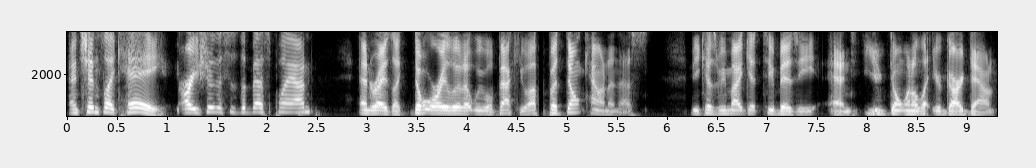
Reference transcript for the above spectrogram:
And Shin's like, Hey, are you sure this is the best plan? And Ray's like, Don't worry, Luna, we will back you up, but don't count on this because we might get too busy and you don't want to let your guard down.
